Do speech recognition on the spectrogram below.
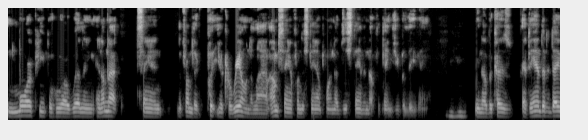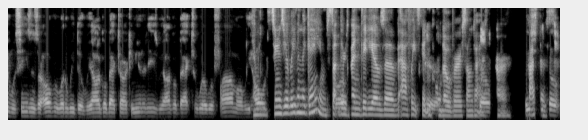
more people who are willing. And I'm not saying from the put your career on the line. I'm saying from the standpoint of just standing up for things you believe in. Mm-hmm. You know, because at the end of the day, when seasons are over, what do we do? We all go back to our communities. We all go back to where we're from, or we hold. As soon as you're leaving the game, so there's been videos of athletes getting yeah. pulled over sometimes. So or we still,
